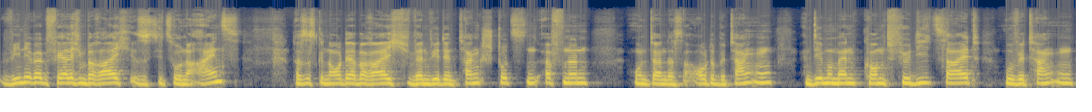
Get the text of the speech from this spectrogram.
weniger gefährlichen Bereich, es ist die Zone 1. Das ist genau der Bereich, wenn wir den Tankstutzen öffnen und dann das Auto betanken. In dem Moment kommt für die Zeit, wo wir tanken,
